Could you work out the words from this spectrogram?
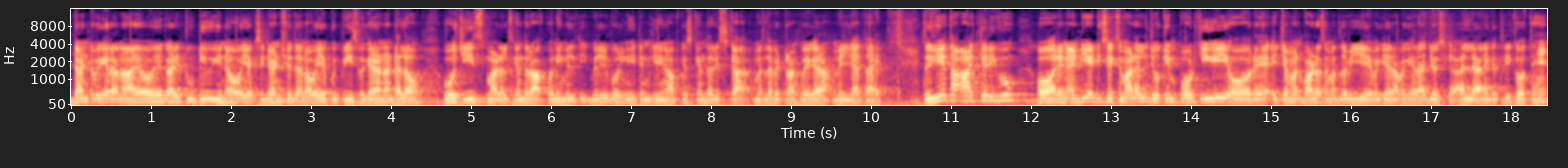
डंट वगैरह ना आया हो, या गाड़ी टूटी हुई ना हो, या एक्सीडेंट शुदा ना हो, या कोई पीस वगैरह ना डला हो, वो चीज़ मॉडल्स के अंदर आपको नहीं मिलती। बिल्कुल नीट एंड क्लीन आपके इसके अंदर इसका मतलब ट्रंक वगैरह मिल जाता है। तो ये था आज का रिव्यू और 1986 मॉडल जो कि इम्पोर्ट की गई और एच एम बॉर्डर से मतलब ये वगैरह वगैरह जो इसके लाने के तरीके होते हैं।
